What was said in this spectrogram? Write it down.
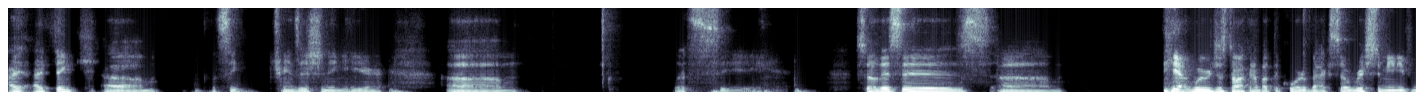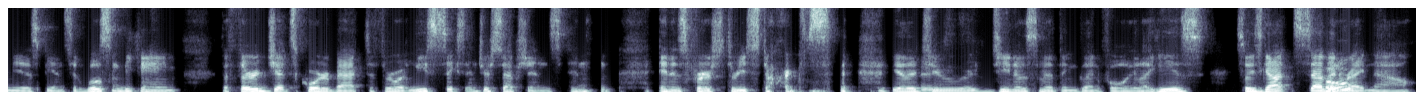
I I think um let's see transitioning here. Um let's see. So this is um yeah, we were just talking about the quarterback. So Rich Cimini from ESPN said Wilson became the third Jets quarterback to throw at least six interceptions in in his first three starts. the other two are Geno Smith and Glenn Foley. Like he is, so he's got seven Who? right now.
